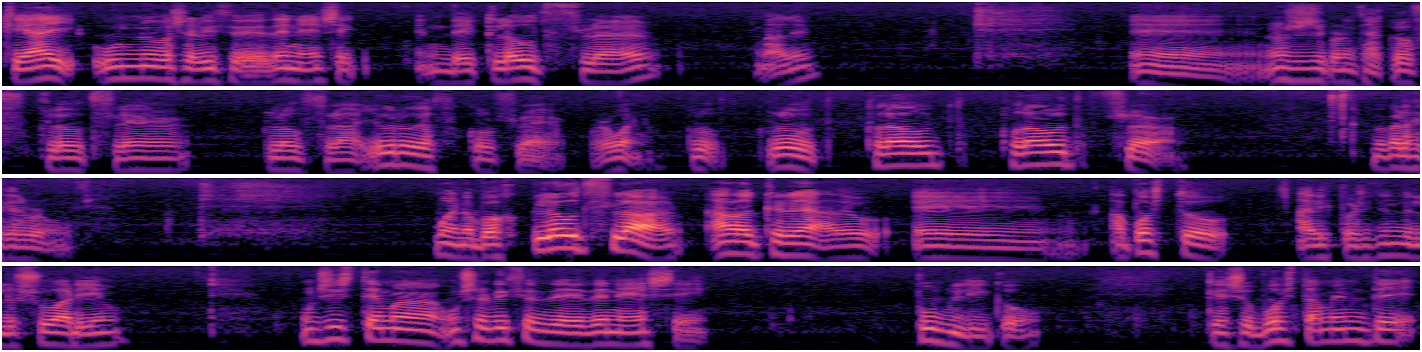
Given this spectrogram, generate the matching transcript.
que hay un nuevo servicio de DNS de Cloudflare, ¿vale? Eh, no sé si pronuncia Cloudflare, Cloudflare, yo creo que es Cloudflare, pero bueno, Cloud, Cloud, Cloudflare, me parece que se pronuncia. Bueno, pues Cloudflare ha creado, eh, ha puesto a disposición del usuario un sistema, un servicio de DNS público que supuestamente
